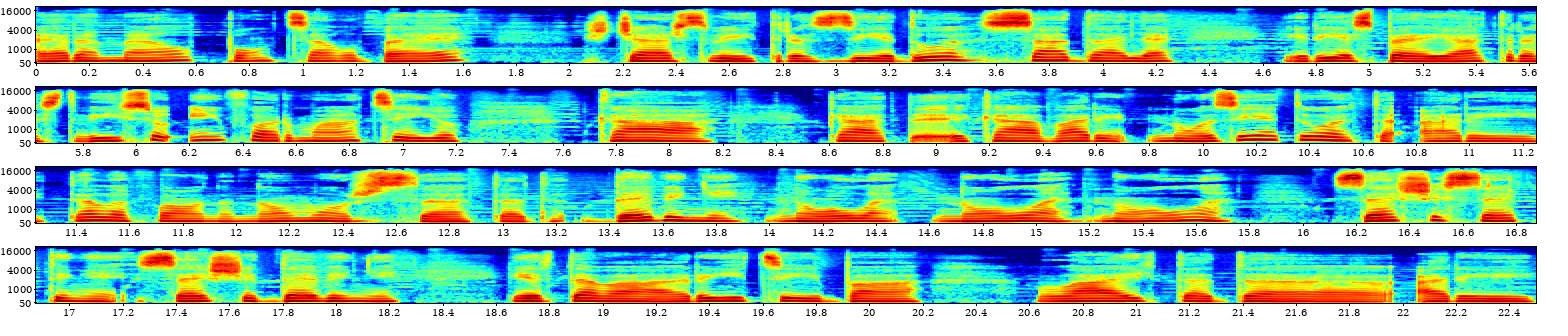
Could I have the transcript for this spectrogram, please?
rml.lv šķērsvītras ziedo sadaļa, ir iespēja atrast visu informāciju, kā, kā, kā vari noziedot arī telefona numurs tad 900 6769 ir tavā rīcībā, lai tad uh, arī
